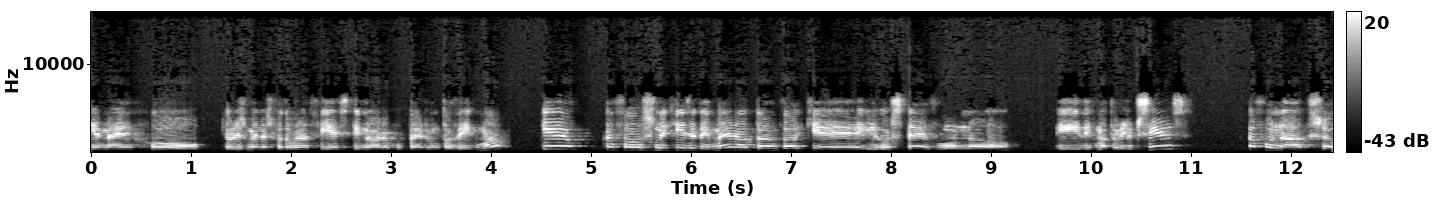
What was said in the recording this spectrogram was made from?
για να έχω και ορισμένες φωτογραφίες την ώρα που παίρνουν το δείγμα. Και καθώς συνεχίζεται η μέρα, όταν δω και λιγοστεύουν ε, οι δειγματοληψίες, θα φωνάξω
